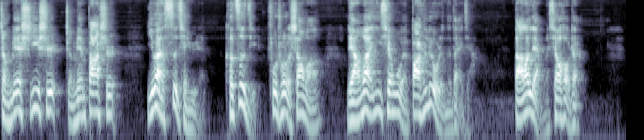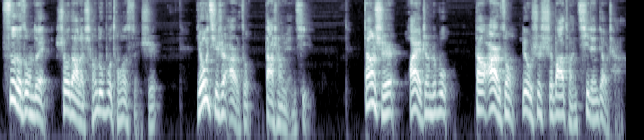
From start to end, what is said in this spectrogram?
整编十一师、整编八师一万四千余人，可自己付出了伤亡两万一千五百八十六人的代价，打了两个消耗战，四个纵队受到了程度不同的损失，尤其是二纵大伤元气。当时华野政治部到二纵六师十八团七连调查，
